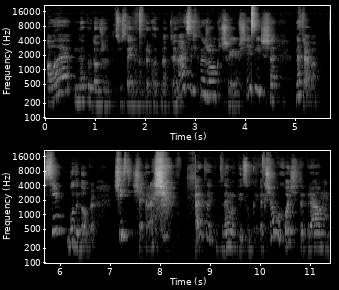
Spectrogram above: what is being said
Але не продовжувати цю серію, наприклад, на 13 книжок чи ще більше. Не треба. 7 буде добре, 6 ще краще. Давайте підведемо підсумки. Якщо ви хочете прям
